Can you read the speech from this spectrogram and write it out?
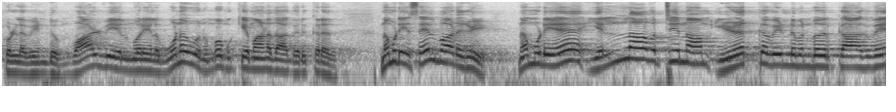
கொள்ள வேண்டும். வாழ்வியல் முறையில் உணவு ரொம்ப முக்கியமானதாக இருக்கிறது. நம்முடைய செயல்பாடுகள் நம்முடைய எல்லாவற்றையும் நாம் இழக்க வேண்டும் என்பதற்காகவே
